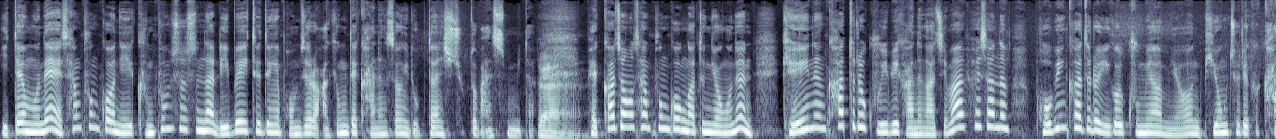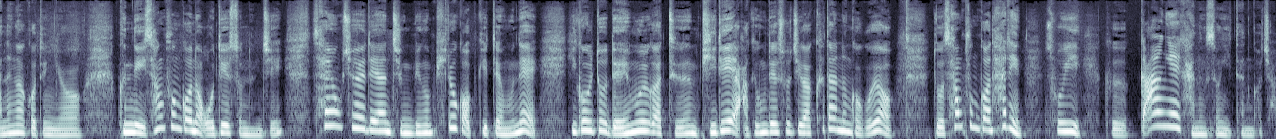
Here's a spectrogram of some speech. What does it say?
이 때문에 상품권이 금품 수수나 리베이트 등의 범죄로 악용될 가능성이 높다는 지적도 많습니다. 예. 백화점 상품권 같은 경우는 개인은 카드로 구입이 가능하지만 회사는 법인 카드로 이걸 구매하면 비용 처리가 가능 하거든요. 근데 이 상품권은 어디에 썼는지 사용처에 대한 증빙은 필요가 없기 때문에 이걸 또 뇌물 같은 비리에 악용될 소지가 크다는 거고요. 또 상품권 할인, 소위 그 깡의 가능성이 있다는 거죠.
